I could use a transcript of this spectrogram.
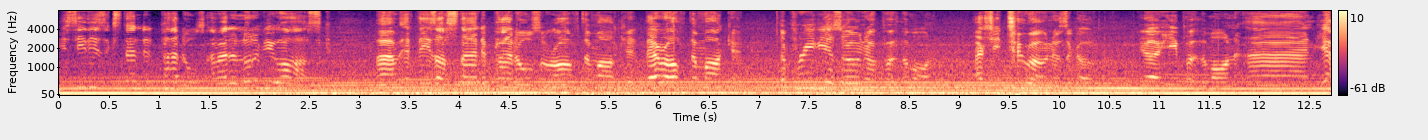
you see these extended paddles? I've had a lot of you ask aftermarket. They're. The previous owner put them on, actually two owners ago. Yeah, he put them on, and yeah,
